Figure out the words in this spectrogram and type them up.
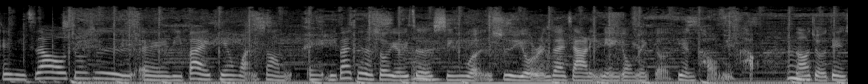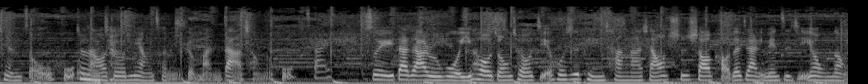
哎、欸，你知道，就是哎，礼拜天晚上，哎，礼拜天的时候有一则新闻，是有人在家里面用那个电烤炉烤，嗯、然后就电线走火，嗯、然后就酿成了一个蛮大场的火灾。所以大家如果以后中秋节或是平常啊，想要吃烧烤，在家里面自己用那种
